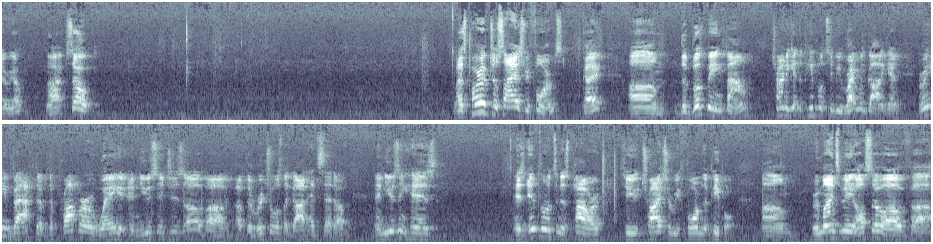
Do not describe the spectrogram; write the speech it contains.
There we go. All right, so. As part of Josiah's reforms, okay, um, the book being found, trying to get the people to be right with God again, bringing back the, the proper way and usages of, um, of the rituals that God had set up, and using his, his influence and his power to try to reform the people. Um, reminds me also of uh,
